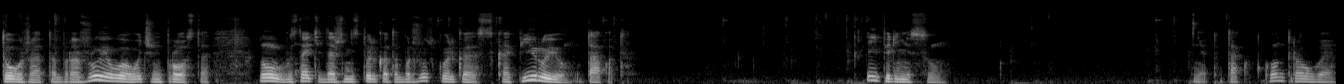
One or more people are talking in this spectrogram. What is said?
тоже отображу его очень просто. Ну, вы знаете, даже не столько отображу, сколько скопирую, вот так вот. И перенесу. Нет, вот так вот, Ctrl-V.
